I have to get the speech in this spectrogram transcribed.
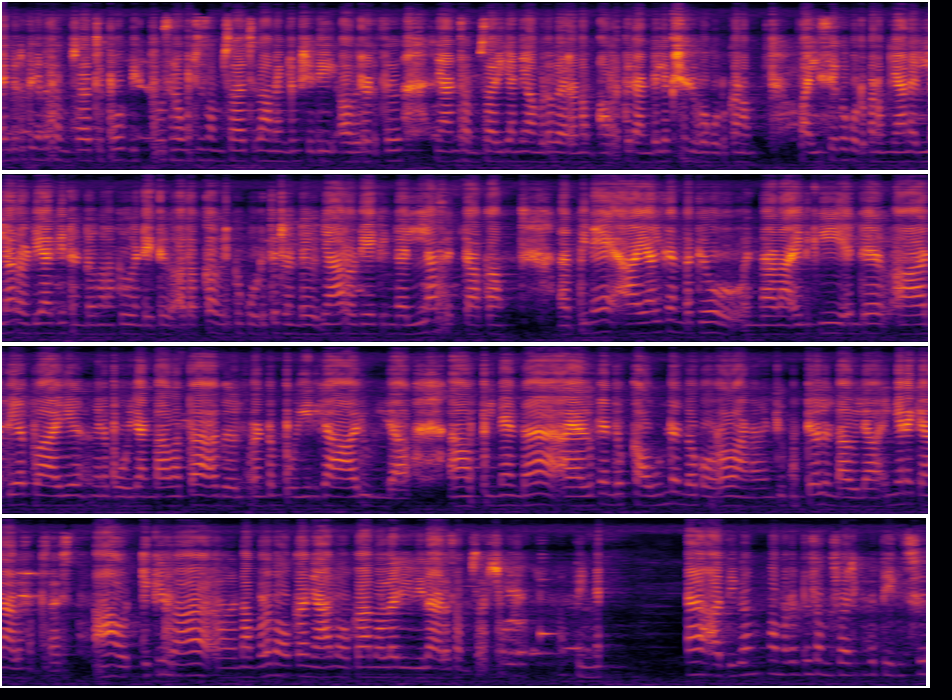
എന്റെ അടുത്ത് ഇങ്ങനെ സംസാരിച്ചപ്പോൾ ബിഗ് ബോസിനെ കുറിച്ച് സംസാരിച്ചതാണെങ്കിലും ശരി അവരുടെ അടുത്ത് ഞാൻ സംസാരിക്കാൻ ഞാൻ അവിടെ വരണം. അവർക്ക് രണ്ട് ലക്ഷം രൂപ കൊടുക്കണം പൈസയൊക്കെ കൊടുക്കണം ഞാൻ എല്ലാം റെഡി ആക്കിയിട്ടുണ്ട് നമുക്ക് വേണ്ടിയിട്ട്. അതൊക്കെ അവർക്ക് കൊടുത്തിട്ടുണ്ട് ഞാൻ റെഡി ആക്കിയിട്ടുണ്ട് എല്ലാം സെറ്റാക്കാം പിന്നെ അയാൾക്ക് എന്തൊക്കെയോ എന്താണ് എനിക്ക് എന്റെ ആദ്യ ഭാര്യ ഇങ്ങനെ പോയി രണ്ടാമത്തെ ഗേൾ ഫ്രണ്ടും പോയി എനിക്ക് ആരുമില്ല. പിന്നെ എന്താ അയാൾക്ക് എന്തോ കൗണ്ട് എന്തോ കുറവാണ് എനിക്ക് കുട്ടികൾ ഉണ്ടാവില്ല ഇങ്ങനെയൊക്കെയാണ് അയാൾ സംസാരിച്ചത്. ആ ഒറ്റയ്ക്ക് വാ നമ്മൾ നോക്കാം ഞാൻ നോക്കാം എന്നുള്ള രീതിയിലാണ് സംസാരിച്ചത്. പിന്നെ ആ, അധികം നമ്മുടെ അടുത്ത് സംസാരിക്കുമ്പോൾ തിരിച്ച്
